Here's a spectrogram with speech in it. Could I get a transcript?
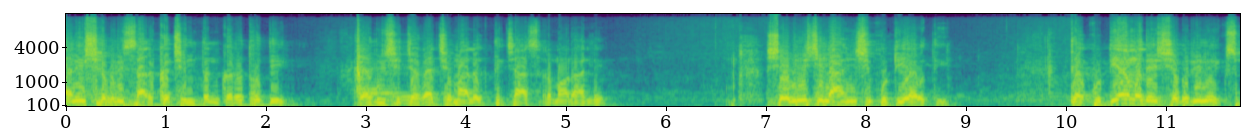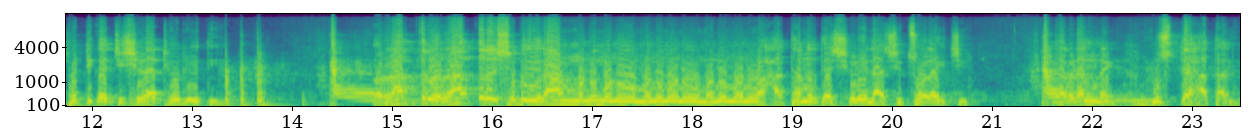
आणि शबरी सारखं चिंतन करत होती. त्या दिवशी जगाचे मालक तिच्या आश्रमावर आले. शबरीची लहानशी कुटिया होती. त्या कुटियामध्ये शबरीने एक स्फटिकाची शिळा ठेवली होती. रात्र रात्र शबरी राम म्हणू म्हणू म्हणू म्हणू म्हणू म्हणू हातानं त्या शिळेला अशी चोळायची. दगडान नाही नुसत्या हातानं.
